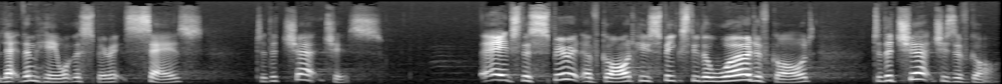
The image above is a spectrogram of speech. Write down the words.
let them hear what the Spirit says to the churches. It's the Spirit of God who speaks through the Word of God to the churches of God.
